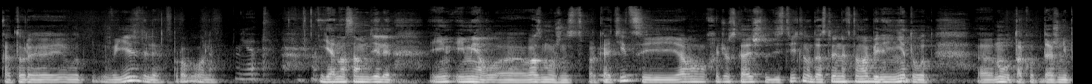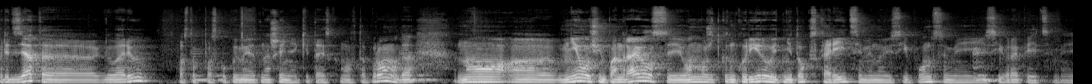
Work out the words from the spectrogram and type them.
которая, вот, вы ездили, пробовали? Нет. Я на самом деле и- имел э, возможность прокатиться, и я вам хочу сказать, что действительно достойный автомобиль. И нету вот, э, ну, так вот даже не предвзято э, говорю, поскольку, поскольку имею отношение к китайскому автопрому, да, но э, мне очень понравился, и он может конкурировать не только с корейцами, но и с японцами, и с европейцами.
